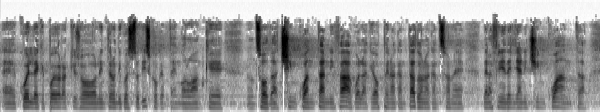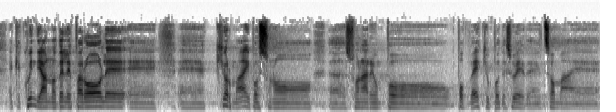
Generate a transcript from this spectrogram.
eh, quelle che poi ho racchiuso all'interno di questo disco, che vengono anche, non so, da 50 anni fa, quella che ho appena cantato è una canzone della fine degli anni 50 e che quindi hanno delle parole eh, eh, che ormai possono eh, suonare un po', un po' vecchie, un po' desuete, insomma, e,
